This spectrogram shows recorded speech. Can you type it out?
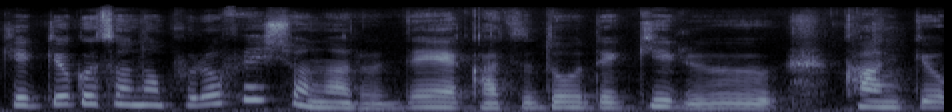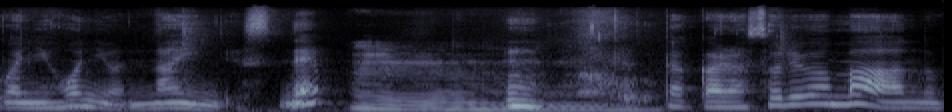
結局そのプロフェッショナルで活動できる環境が日本にはないんですね。うんうん。だからそれはまああの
